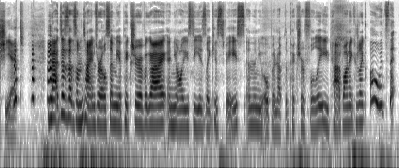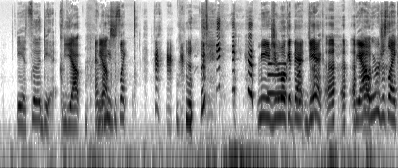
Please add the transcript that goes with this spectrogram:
Shit. Matt does that sometimes where he'll send me a picture of a guy and all you see is like his face and then you open up the picture fully, you tap on it, 'cause you're like, oh, it's the, it's a dick. Yep. And yep. then he's just like, made you look at that dick. yeah, we were just like,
